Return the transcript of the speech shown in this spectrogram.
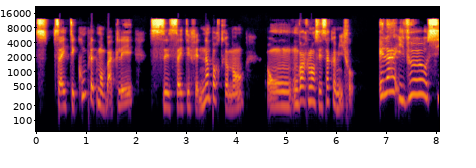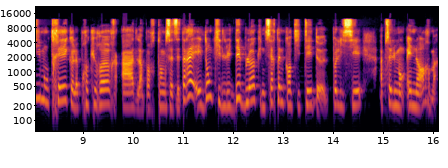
ça a été complètement bâclé, ça a été fait n'importe comment. On, on va relancer ça comme il faut. Et là, il veut aussi montrer que le procureur a de l'importance, etc. Et donc, il lui débloque une certaine quantité de policiers absolument énorme.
